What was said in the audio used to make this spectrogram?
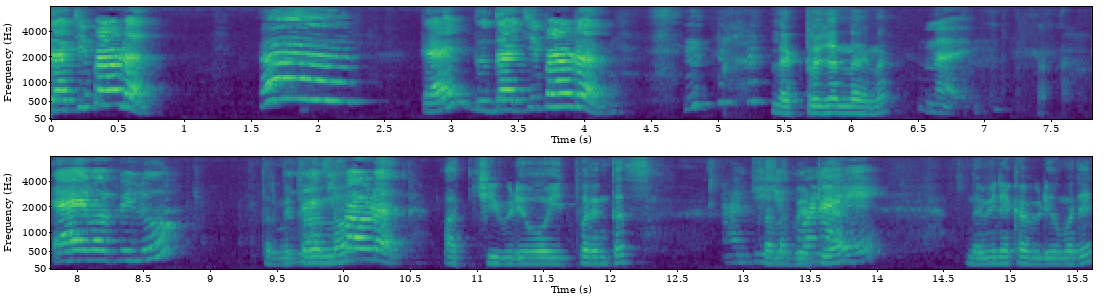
दुधाची पावडर. काय? दुधाची पावडर. इलेक्ट्रोजन नाही ना? नाही. काय बा पिलू? तर दुधाची मित्रांनो पावडर. आजची व्हिडिओ इथपर्यंतच. चला, भेटूया. नवीन एका व्हिडिओमध्ये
